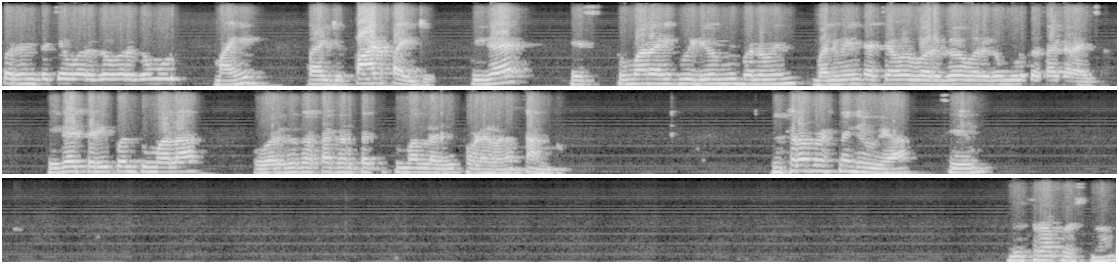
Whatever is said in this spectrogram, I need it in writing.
पर्यंतचे वर्ग वर्गमूळ माहीत पाहिजे पाठ पाहिजे. ठीक आहे? हे तुम्हाला एक व्हिडिओ मी बनवेन बनवेन त्याच्यावर वर्ग वर्गमूळ कसा करायचा. ठीक आहे? तरी पण तुम्हाला वर्ग कसा करतात ते तुम्हाला लगेच थोड्या वेळात सांगतो. दुसरा प्रश्न घेऊया. सेम दुसरा प्रश्न.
